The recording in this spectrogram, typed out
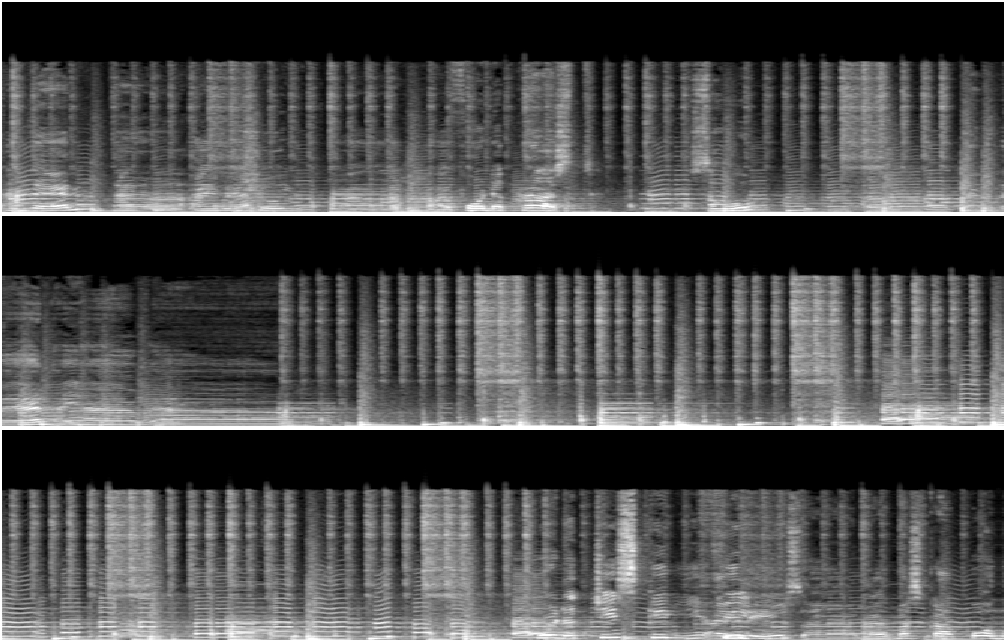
And then, uh, I will show you uh, for the crust. So, and then I have uh, the cheesecake, I will use uh, mascarpone.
